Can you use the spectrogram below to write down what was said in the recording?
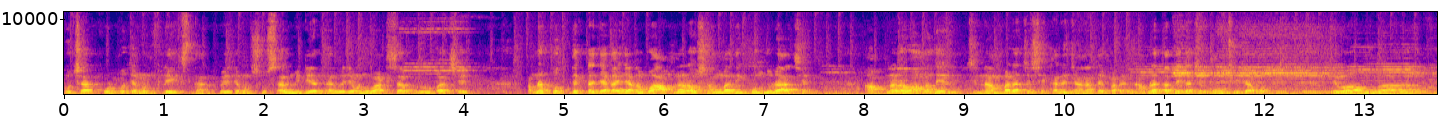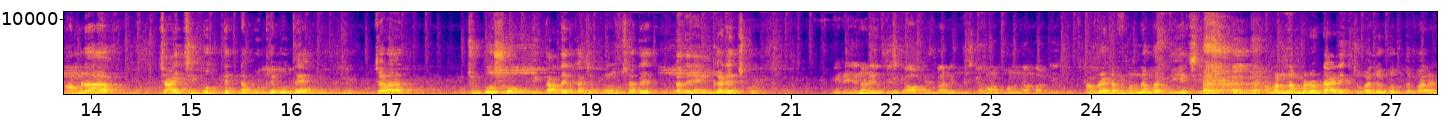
প্রচার করব। যেমন ফ্লেক্স থাকবে যেমন সোশ্যাল মিডিয়া থাকবে যেমন হোয়াটসঅ্যাপ গ্রুপ আছে। আমরা প্রত্যেকটা জায়গায় জানাব। আপনারাও সাংবাদিক বন্ধুরা আছেন। আপনারাও আমাদের যে নাম্বার আছে সেখানে জানাতে পারেন। আমরা তাদের কাছে পৌঁছে যাব। এবং আমরা চাইছি প্রত্যেকটা বুথে বুথে যারা যুব শক্তি তাদের কাছে পৌঁছাতে তাদের এনকারেজ করতে। এটার জন্য নির্দিষ্ট অফিস বা নির্দিষ্ট কোনো ফোন নাম্বার আমরা একটা ফোন নাম্বার দিয়েছি। আমার নাম্বারেও ডাইরেক্ট যোগাযোগ করতে পারেন।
